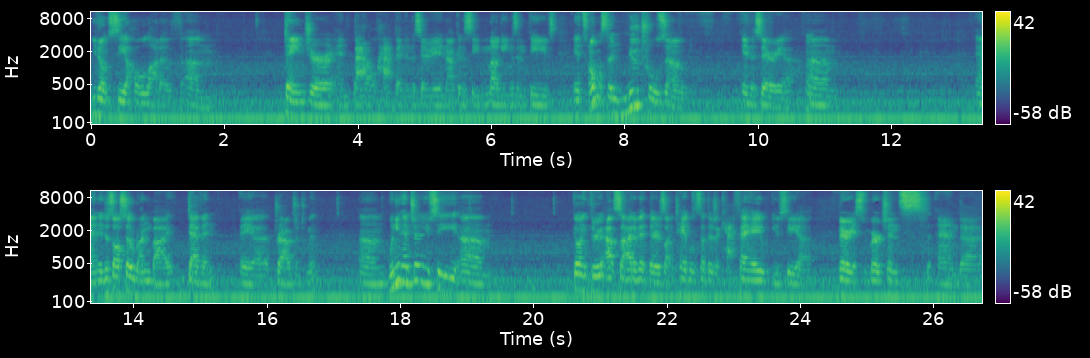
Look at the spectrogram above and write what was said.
you don't see a whole lot of um, danger and battle happen in this area. You're not going to see muggings and thieves. It's almost a neutral zone in this area. Um, and it is also run by Devin, a uh, drow gentleman. Um, when you enter, you see um, going through outside of it. There's like tables and stuff. There's a cafe. You see uh, various merchants and uh,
